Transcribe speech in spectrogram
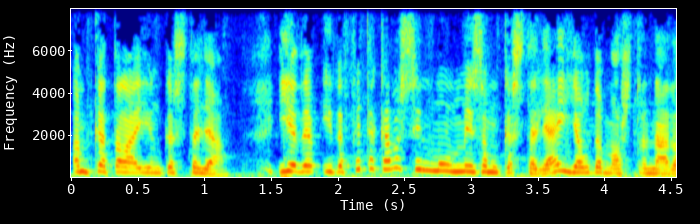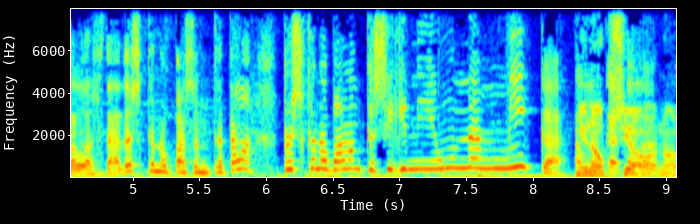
en català i en castellà. I de, I de fet acaba sent molt més en castellà, i ja ho demostren ara les dades, que no pas en català. Però és que no volen que sigui ni una mica Ni en una opció, català. no,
